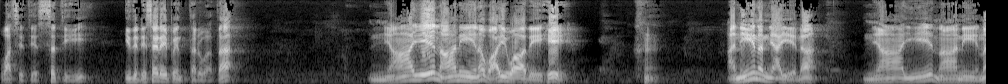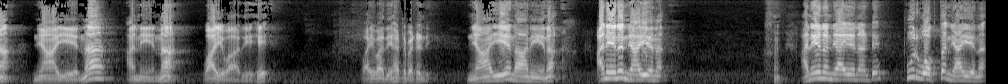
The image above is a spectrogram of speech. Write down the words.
వాసితే సతి ఇది డిసైడ్ అయిపోయిన తరువాత న్యాయే నానేన వాయువాదేహే. అనేన న్యాయేన న్యాయే నానేన న్యాయేన అనేన వాయువాదేహే. వాయువాదేహ అట్లా పెట్టండి. న్యాయే నానేన అనేన న్యాయేన. అనేన న్యాయేన అంటే పూర్వోక్త న్యాయేన.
